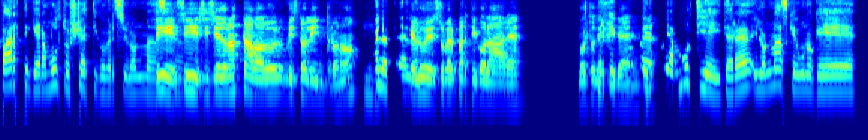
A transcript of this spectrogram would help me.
parte che era molto scettico verso Elon Musk. Sì, sì, si siedono a tavola, ho visto l'intro, no? Che lui è super particolare, molto perché diffidente. Lui ha molti hater, eh? Elon Musk è uno che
